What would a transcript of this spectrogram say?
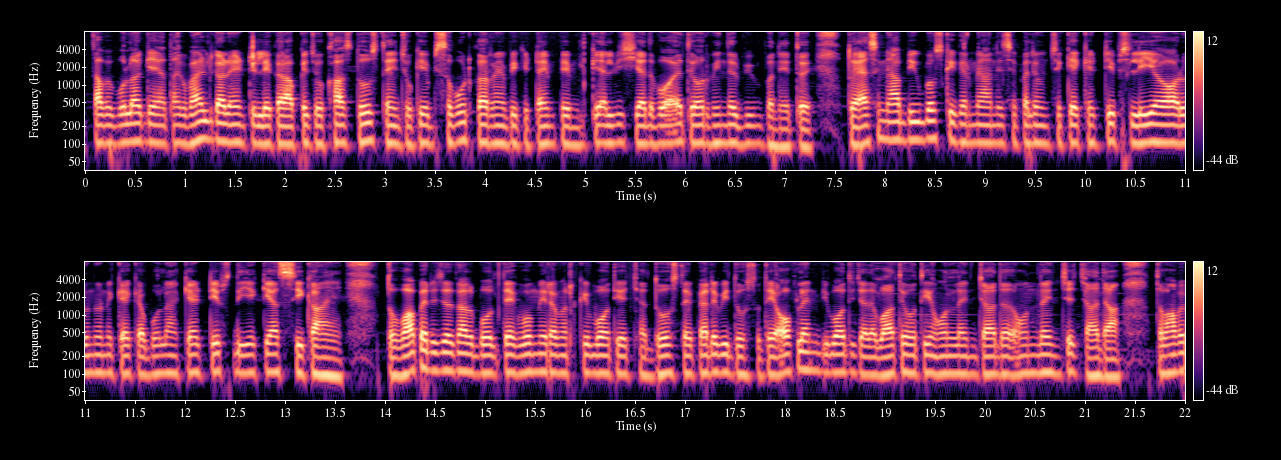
जहाँ पे बोला गया था कि वाइल्ड कार्ड एंट्री लेकर आपके जो खास दोस्त हैं, जो कि अभी सपोर्ट कर रहे हैं अभी के टाइम पे मतलब कि एलविश यादव आए थे और विनर भी बने थे। तो ऐसे में आप बिग बॉस के घर में आने से पहले उनसे क्या क्या टिप्स लिए और उन्होंने क्या क्या बोला, क्या टिप्स दिए, क्या सीखा है? तो वहाँ पर रजत दलाल बोलते हैं वो मेरा मतलब कि बहुत ही अच्छा दोस्त है, पहले भी दोस्त थे ऑफलाइन भी बहुत ही ज़्यादा बातें होती हैं ऑनलाइन ज़्यादा ऑनलाइन से ज़्यादा। तो वहाँ पर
